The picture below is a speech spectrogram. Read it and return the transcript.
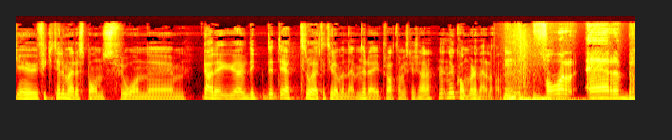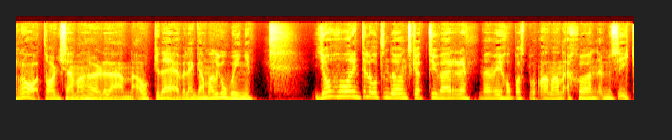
eh, vi fick ju till och med respons från eh, Ja, det, det, det, jag tror att jag till och med nämner det i pratan vi ska köra. Nu, nu kommer den här i alla fall. Mm. Var är bra tag sedan man hörde den och det är väl en gammal going. Jag har inte låten du önskat tyvärr, men vi hoppas på annan skön musik.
